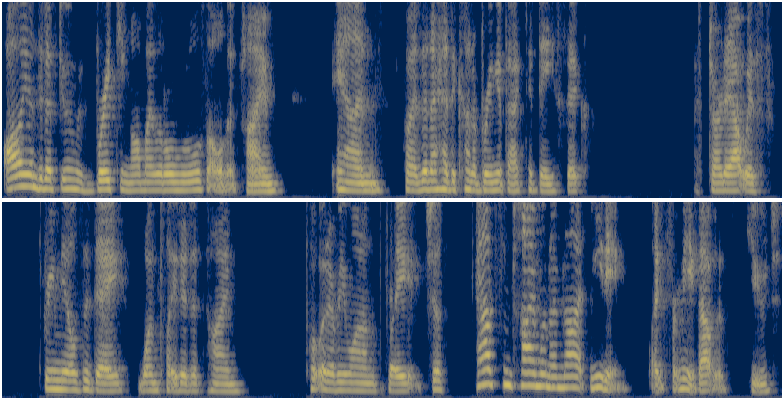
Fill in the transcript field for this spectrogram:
all I ended up doing was breaking all my little rules all the time. And so I, then I had to kind of bring it back to basics. I started out with three meals a day, one plate at a time. Put whatever you want on the plate. Just have some time when I'm not eating. Like for me, that was huge.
